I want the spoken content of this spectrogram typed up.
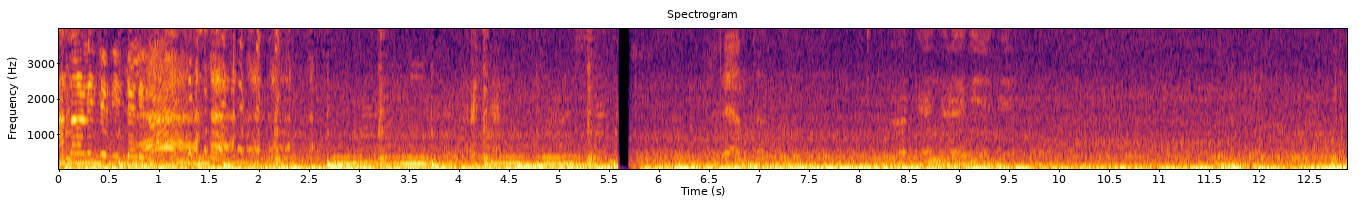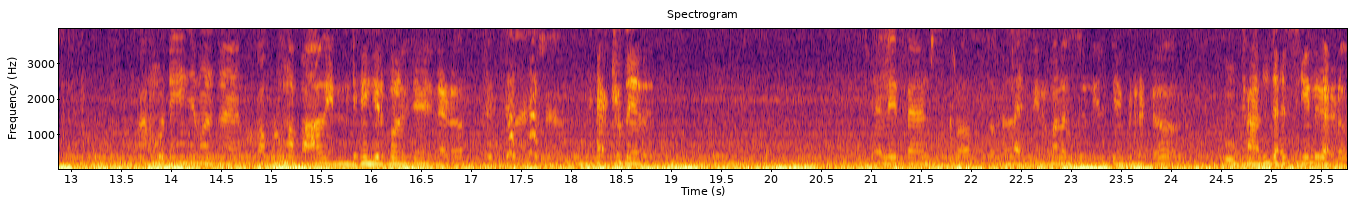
అందులో నుంచి తీసి డేంజర్ పనులు చేసినాడు. ఎక్కలేదు. ఎలిఫెంట్స్ క్రాస్ అలా సినిమాలో సునీల్ చెప్పినట్టు అంత సీన్ గాడు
